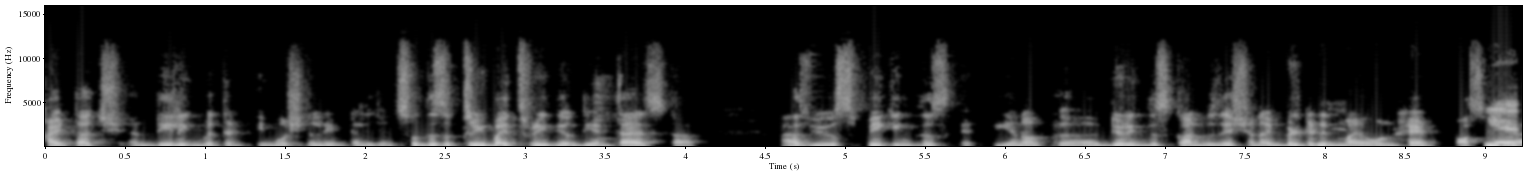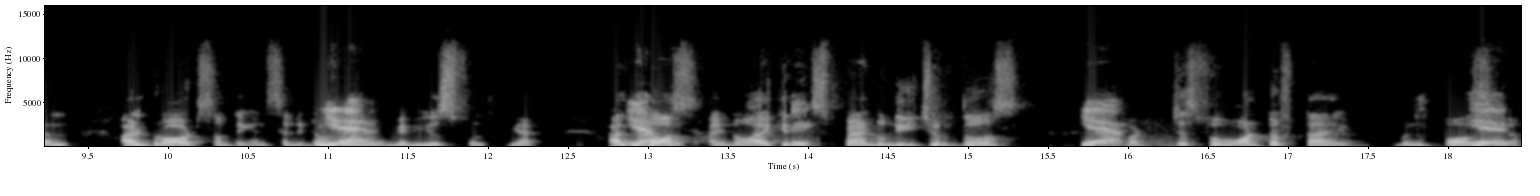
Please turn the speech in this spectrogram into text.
high touch and dealing with it emotionally intelligence so there's a three by three on the entire stuff as we were speaking this you know uh, during this conversation i built it in my own head possibly Yeah. i'll i'll draw out something and send it out Yeah. to you maybe useful yeah i'll Yeah. pause i know i can expand on each of those Yeah. but just for want of time we'll pause Yeah. here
